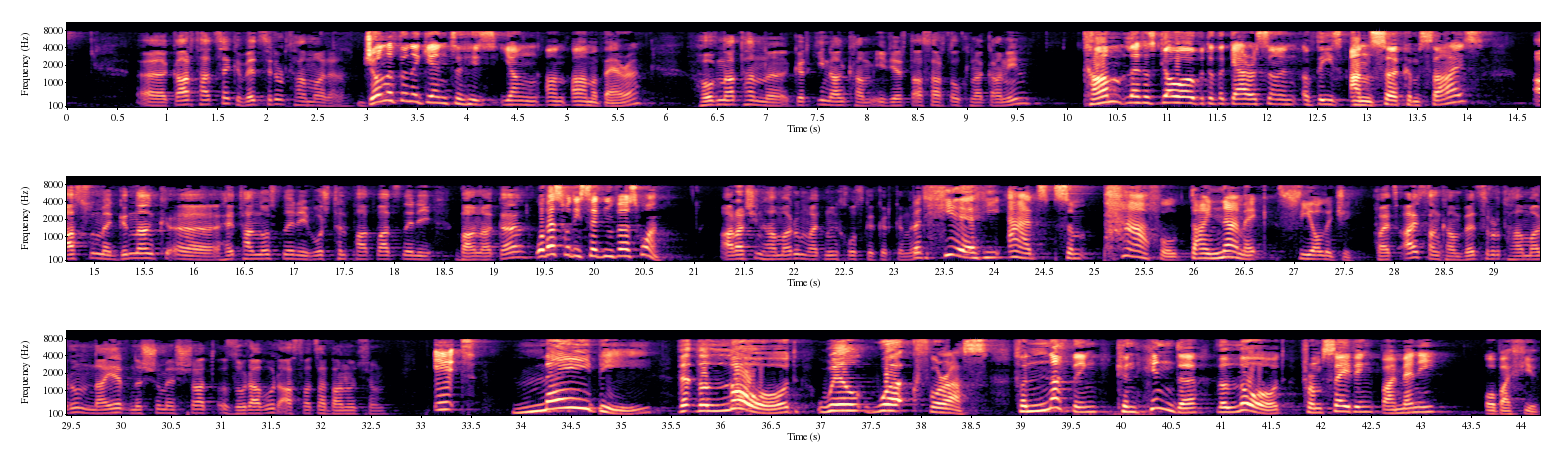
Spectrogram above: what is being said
Կարդացեք 6-րդ համարը։ Jonathan again to his young armor bearer. Հովնաթանը կրկին անգամ իր երիտասարդ օկնականին Come, let us go over to the garrison of these uncircumcised. ասում է գնանք հեթանոսների ոչ թլփատվածների բանակը Well, that's what he said in verse 1. առաջին համարում այդ նույն խոսքը կրկնել But here he adds some powerful, dynamic theology. բայց այս անգամ 6-րդ համարում նաև նշում է շատ զորավոր աստվածաբանություն It may be that the Lord will work for us, for nothing can hinder the Lord from saving by many or by few.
